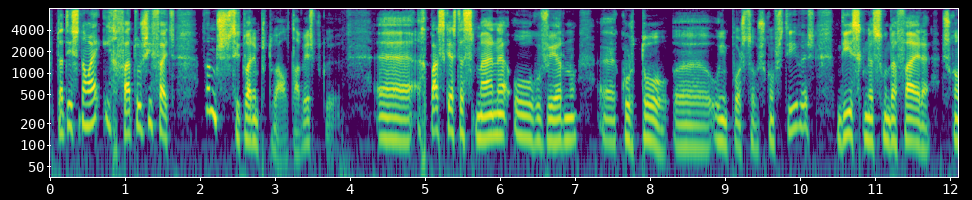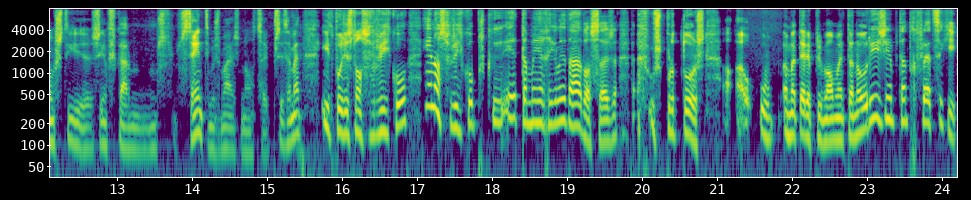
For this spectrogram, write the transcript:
Portanto, isso não é e refata os efeitos. Vamos situar em Portugal, talvez, porque Uh, Repare-se que esta semana o governo uh, cortou uh, o imposto sobre os combustíveis, disse que na segunda-feira os combustíveis iam ficar uns cêntimos mais, não sei precisamente, e depois isso não se verificou, e não se verificou porque é também a realidade, ou seja, os produtores, a, a matéria-prima aumenta na origem, portanto reflete-se aqui.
